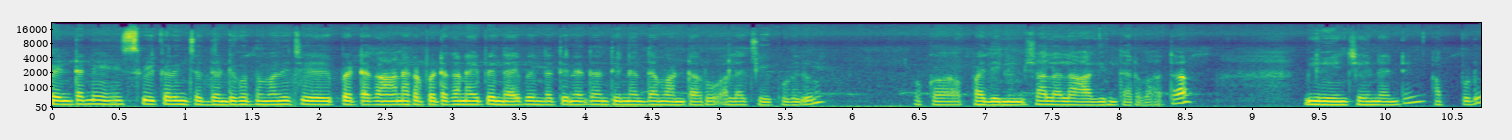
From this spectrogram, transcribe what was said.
వెంటనే స్వీకరించొద్దండి. కొంతమంది చే పెట్టగానే అక్కడ పెట్టగానే అయిపోయింది అయిపోయిందా తినేద్దాం తినేద్దాం అంటారు. అలా చేయకూడదు. ఒక పది నిమిషాలు అలా ఆగిన తర్వాత మీరు ఏం చేయండి అంటే అప్పుడు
